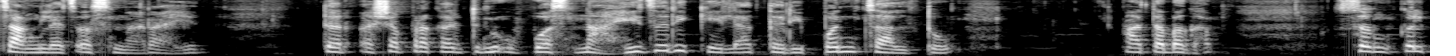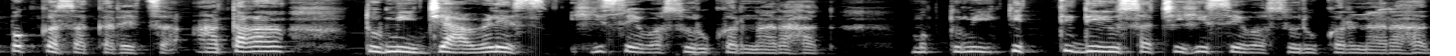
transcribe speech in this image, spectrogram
चांगल्याच असणार आहेत. तर अशा प्रकारे तुम्ही उपवास नाही जरी केला तरी पण चालतो. आता बघा संकल्प कसा करायचा? आता तुम्ही ज्यावेळेस ही सेवा सुरू करणार आहात मग तुम्ही किती दिवसाची ही सेवा सुरू करणार आहात?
